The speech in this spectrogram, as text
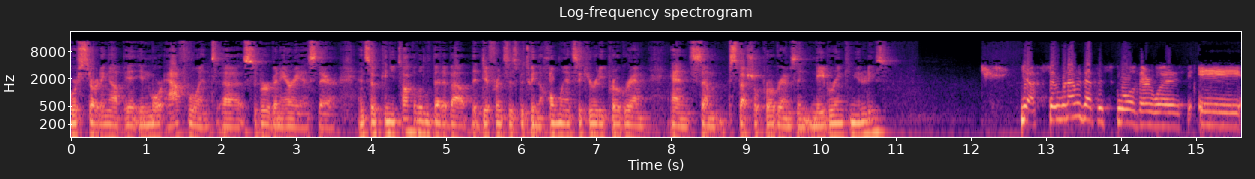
were starting up in, in more affluent uh, suburban areas there. And so, can you talk a little bit about the differences between the Homeland Security Program and some special programs in neighboring communities? Yeah, so when I was at the school, there was a,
